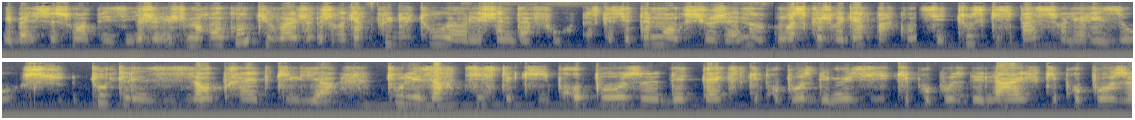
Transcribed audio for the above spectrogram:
eh ben, elles se sont apaisées. Je, je me rends compte, tu vois, je, je regarde plus du tout euh, les chaînes d'infos parce que c'est tellement anxiogène. Moi, ce que je regarde, par contre, c'est tout ce qui se passe sur les réseaux, toutes les entraides qu'il y a, tous les artistes qui proposent des textes, qui proposent des musiques, qui proposent des lives, qui proposent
